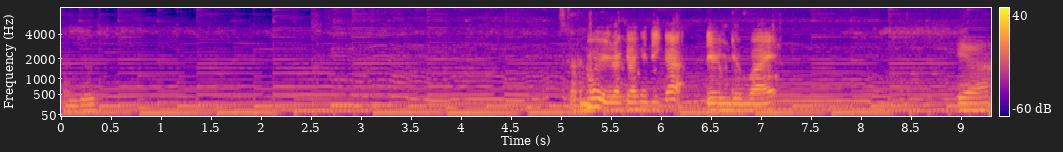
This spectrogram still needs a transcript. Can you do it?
lanjut. Sekarang Woi, laki-laki tiga diem-diem baik. Iya,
